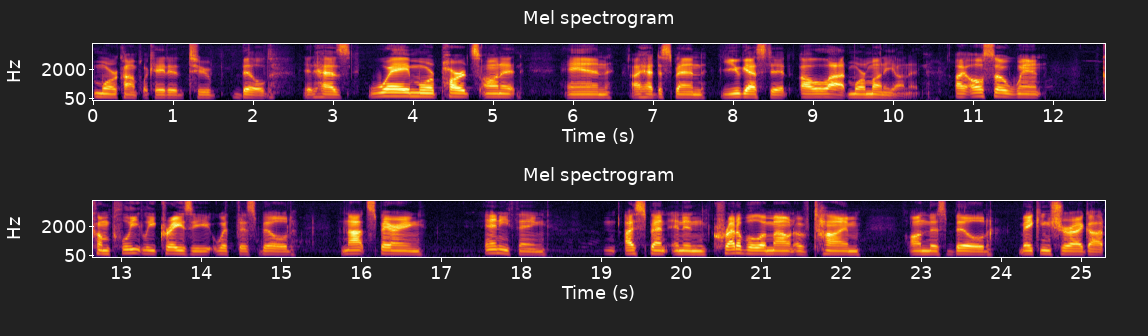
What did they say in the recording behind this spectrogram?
more complicated to build. It has way more parts on it, and I had to spend, you guessed it, a lot more money on it. I also went completely crazy with this build, not sparing anything. I spent an incredible amount of time on this build, making sure I got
